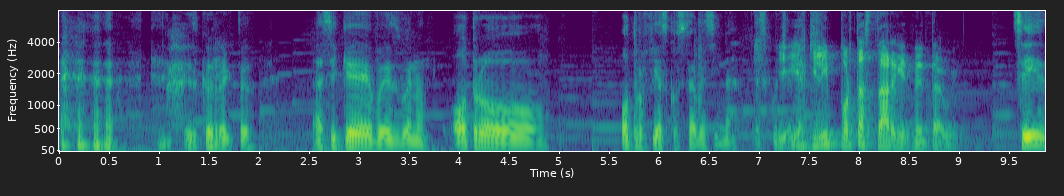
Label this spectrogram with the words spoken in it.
es correcto. Así que, pues bueno, otro otro fiasco se avecina. Y, aquí le importa Stargate, neta, güey. Sí,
